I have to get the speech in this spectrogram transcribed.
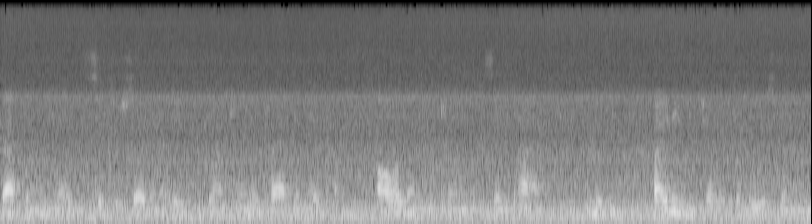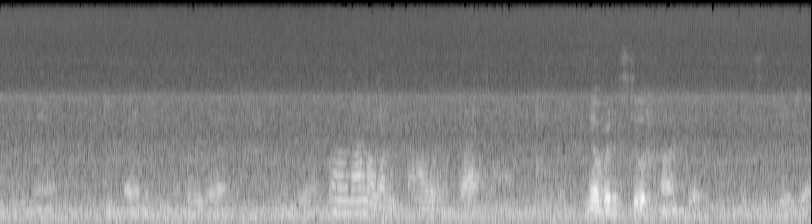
back when we had six or seven or eight people on training track and had all of them in training at the same time. And they'd be fighting each other for who was going to be the man. Do you, I don't know if you remember that. Remember that? Well, don't want, I don't that happen. No, but it's still a conflict. It's, a- there's a,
